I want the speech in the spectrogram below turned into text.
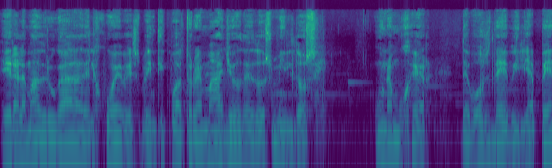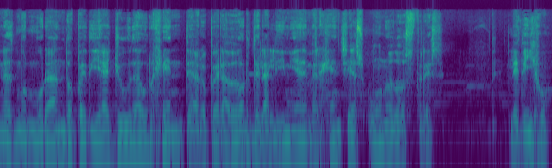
Era la madrugada del jueves 24 de mayo de 2012. Una mujer de voz débil y apenas murmurando, pedía ayuda urgente al operador de la línea de emergencias 123. Le dijo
